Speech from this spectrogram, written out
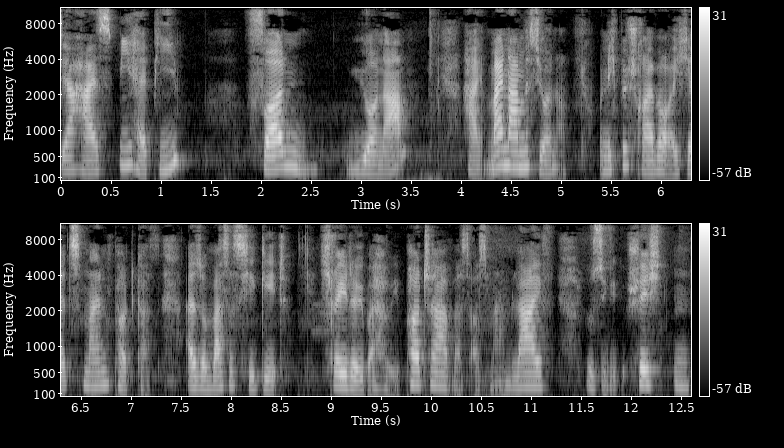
Der heißt Be Happy von Jonna. Hi, mein Name ist Jonna und ich beschreibe euch jetzt meinen Podcast, also um was es hier geht. Ich rede über Harry Potter, was aus meinem Life, lustige Geschichten,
